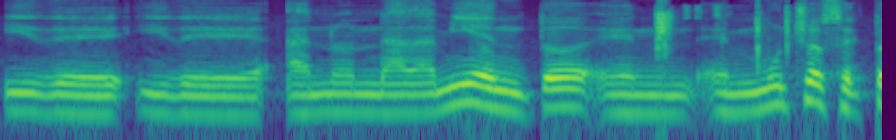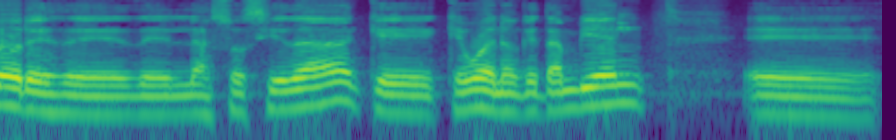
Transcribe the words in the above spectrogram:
y de, y de anonadamiento en, en muchos sectores de, la sociedad que, que bueno que también eh,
